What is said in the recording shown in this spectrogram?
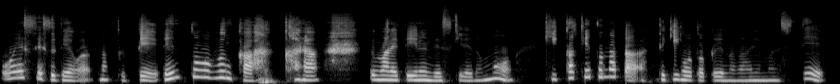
OSS ではなくて伝統文化から 生まれているんですけれども、きっかけとなった出来事というのがありまして、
